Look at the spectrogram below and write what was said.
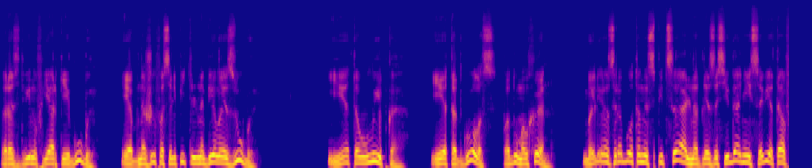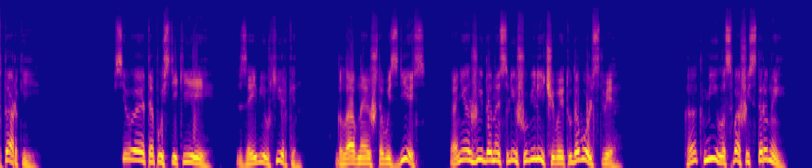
раздвинув яркие губы и обнажив ослепительно белые зубы. И эта улыбка, и этот голос, подумал Хэн, были разработаны специально для заседаний Совета Автаркии. «Все это пустяки», — заявил Хиркин. «Главное, что вы здесь, а неожиданность лишь увеличивает удовольствие». «Как мило с вашей стороны!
